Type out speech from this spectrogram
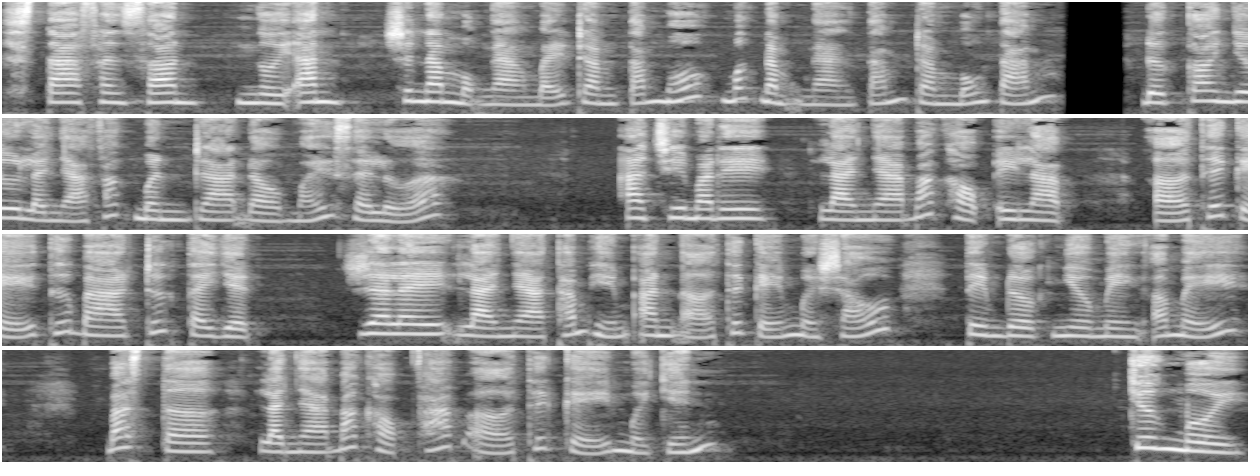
Stephenson, người Anh, sinh năm 1781, mất năm 1848, được coi như là nhà phát minh ra đầu máy xe lửa. Archimedes là nhà bác học Y Lạp ở thế kỷ thứ ba trước Tây Dịch. Raleigh là nhà thám hiểm Anh ở thế kỷ 16, tìm được nhiều miền ở Mỹ. Pasteur là nhà bác học Pháp ở thế kỷ 19. Chương 10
